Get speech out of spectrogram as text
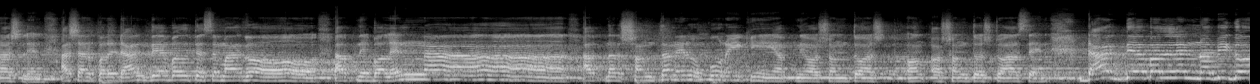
আসলেন, আসার পরে ডাক দিয়ে বলতেছে, মা গো, আপনি বলেন না, আপনার সন্তানের উপরে কি আপনি অসন্তুষ্ট অসন্তুষ্ট আছেন? ডাক দিয়ে বললেন, নবী গো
